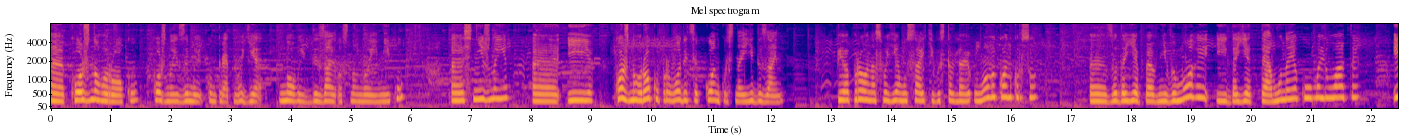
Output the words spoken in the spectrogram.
Е, кожного року, кожної зими конкретно є новий дизайн основної міку е, сніжної. Е, і кожного року проводиться конкурс на її дизайн. Піапро на своєму сайті виставляє умови конкурсу, е, задає певні вимоги і дає тему, на яку малювати. І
